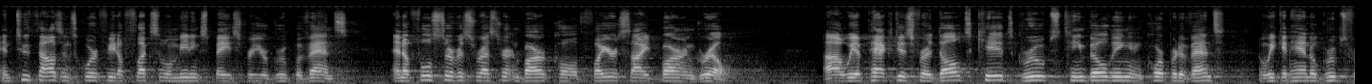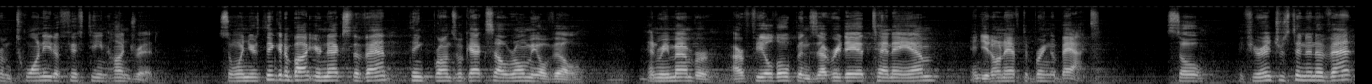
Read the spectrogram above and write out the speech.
and 2,000 square feet of flexible meeting space for your group events, and a full-service restaurant and bar called Fireside Bar and Grill. Uh, we have packages for adults, kids, groups, team building, and corporate events, and we can handle groups from 20 to 1,500. So when you're thinking about your next event, think Brunswick XL Romeoville. And remember, our field opens every day at 10 a.m., and you don't have to bring a bat. So if you're interested in an event,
